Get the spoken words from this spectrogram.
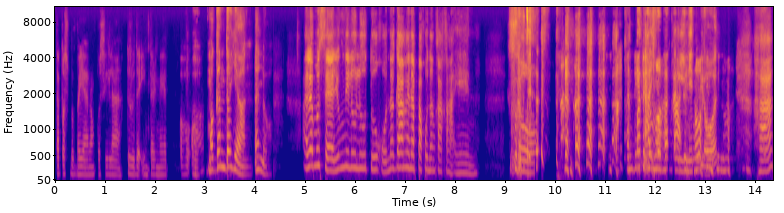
Tapos babayaran ko sila through the internet. Oo. Maganda yan. Ano? Alam mo, Sel, yung niluluto ko, naghahanap ako ng kakain. So, Andito yung mga kainin mo. yun? Ha?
